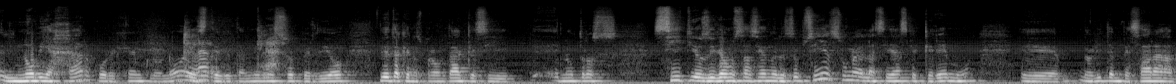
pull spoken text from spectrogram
el no viajar, por ejemplo, ¿no? este, que también eso perdió. Ahorita que nos preguntaban que si en otros sitios, digamos, está haciendo el sub, sí, es una de las ideas que queremos. Eh, ahorita empezar a,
